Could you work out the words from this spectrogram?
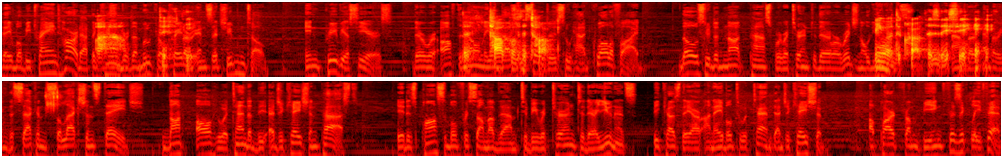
They will be trained hard at the Wow, Kandra Damuko 50. crater in Sechunto. In previous years, there were often The only top a of dozen the top. soldiers who had qualified. Those who did not pass were returned to their original Cream of the units crop, as they after say. entering the second selection stage. Not all who attended the education passed. It is possible for some of them to be returned to their units because they are unable to attend education. Apart from being physically fit,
